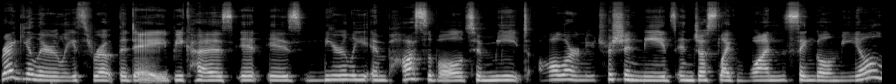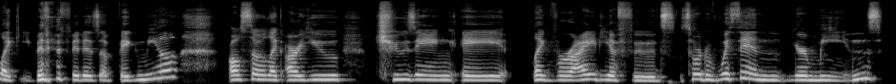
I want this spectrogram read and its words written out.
regularly throughout the day because it is nearly impossible to meet all our nutrition needs in just like one single meal, like even if it is a big meal. Also, like, are you choosing a like variety of foods sort of within your means?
